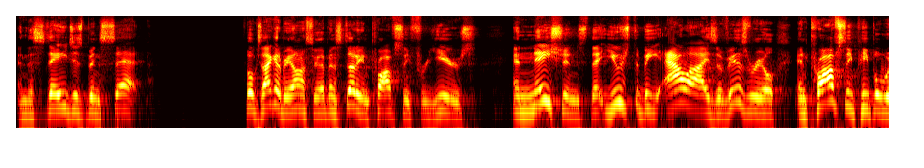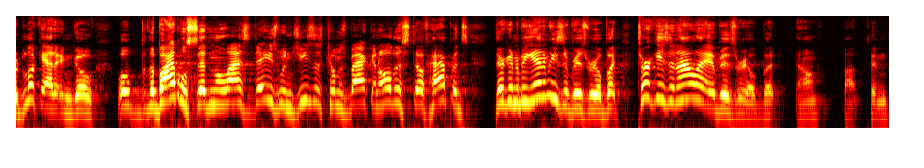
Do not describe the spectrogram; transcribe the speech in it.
And the stage has been set. Folks, I got to be honest with you, I've been studying prophecy for years. And nations that used to be allies of Israel and prophecy people would look at it and go, Well, the Bible said in the last days when Jesus comes back and all this stuff happens, they're going to be enemies of Israel. But Turkey's an ally of Israel. But you know, about 10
